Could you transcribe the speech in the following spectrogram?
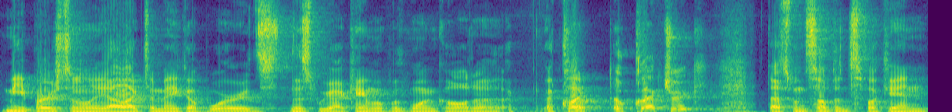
me personally, I like to make up words. This week I came up with one called uh, eclect- eclectric. That's when something's fucking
